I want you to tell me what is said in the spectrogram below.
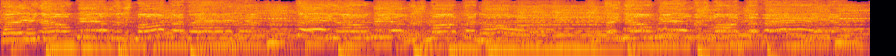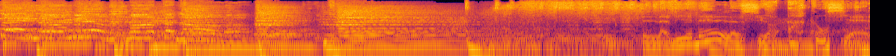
Tenham eles moto velha, Tenham eles mota nova, tenham eles mota velha, tenham eles mota nova. La vie est belle sur Arc-en-Ciel.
